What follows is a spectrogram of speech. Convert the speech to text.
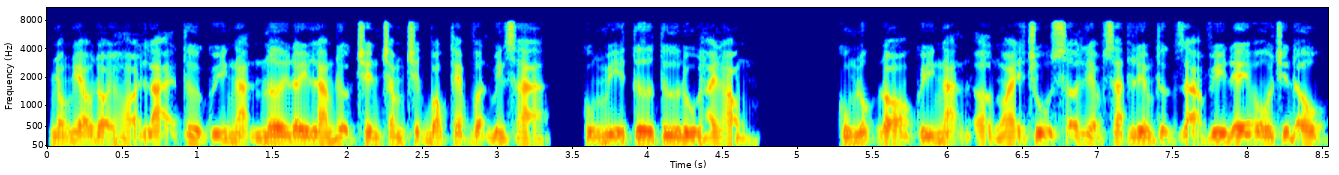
nhõng nhẽo đòi hỏi lại từ quý ngạn nơi đây làm được trên trăm chiếc bọc thép vận binh xa, cũng mỹ tư tư đủ hài lòng. Cùng lúc đó quý ngạn ở ngoài trụ sở liệp sắt liếm thực giả video chiến đấu,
